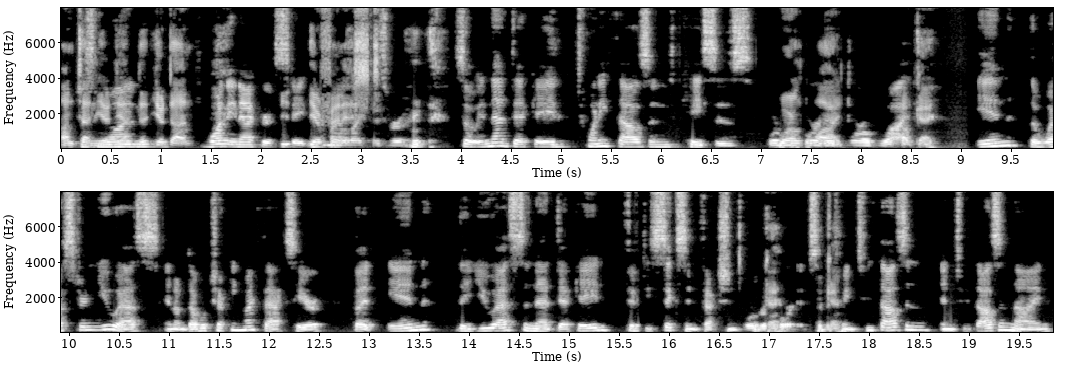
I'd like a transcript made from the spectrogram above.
on tenure, one- you're, you're done. one inaccurate statement you're of my life finished. so in that decade, 20,000 cases were Worldwide. reported worldwide. Okay. In the western US, and I'm double checking my facts here, but in the US in that decade, 56 infections were Okay. reported. So Okay. between 2000 and 2009,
